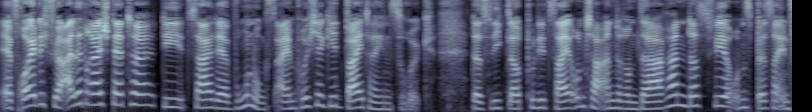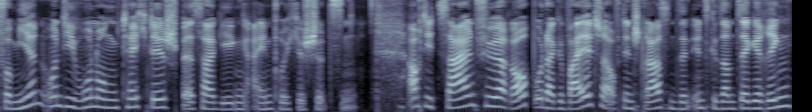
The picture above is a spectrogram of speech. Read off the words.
Erfreulich für alle drei Städte, die Zahl der Wohnungseinbrüche geht weiterhin zurück. Das liegt laut Polizei unter anderem daran, dass wir uns besser informieren und die Wohnungen technisch besser gegen Einbrüche schützen. Auch die Zahlen für Raub oder Gewalt auf den Straßen sind insgesamt sehr gering,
